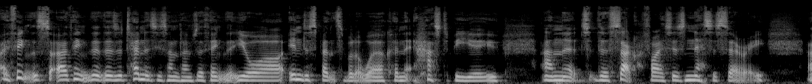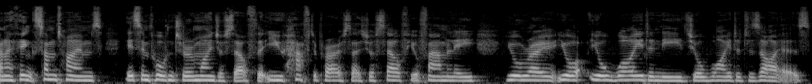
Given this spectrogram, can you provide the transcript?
I think this, I think that there's a tendency sometimes to think that you are indispensable at work and it has to be you, and that the sacrifice is necessary. And I think sometimes it's important to remind yourself that you have to prioritize yourself, your family, your own, your your wider needs, your wider desires.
